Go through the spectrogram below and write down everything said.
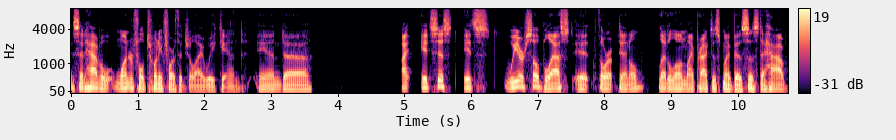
I said have a wonderful 24th of July weekend, and uh, I it's just it's we are so blessed at Thorup Dental, let alone my practice, my business, to have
